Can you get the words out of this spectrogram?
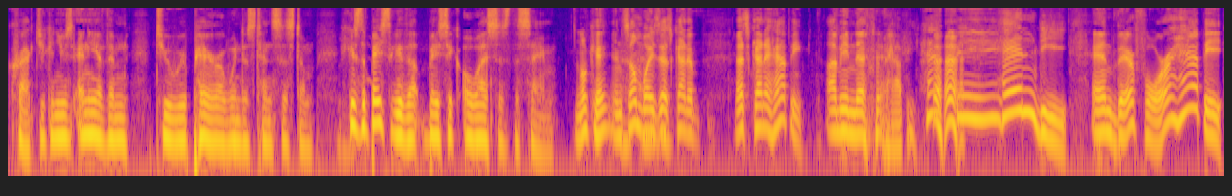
Correct. You can use any of them to repair a Windows 10 system because the basically the basic OS is the same. Okay, in some ways that's kind of that's kind of happy. I mean, happy, Happy. handy, and therefore happy.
